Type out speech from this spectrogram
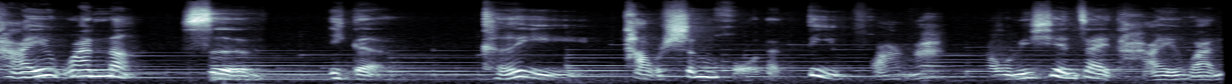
台湾呢是一个可以讨生活的地方啊。我们现在台湾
